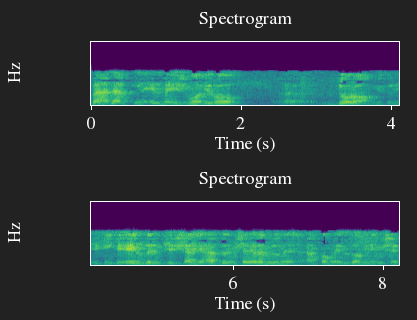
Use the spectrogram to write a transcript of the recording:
بعدم این علم اجمالی رو دو راه می‌دونه یکی اینکه علم داریم که شریعت داریم شریعت بدون احکام الزامی نمیشه.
